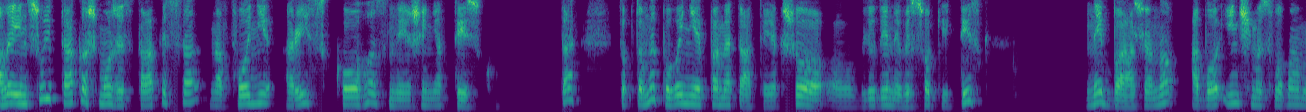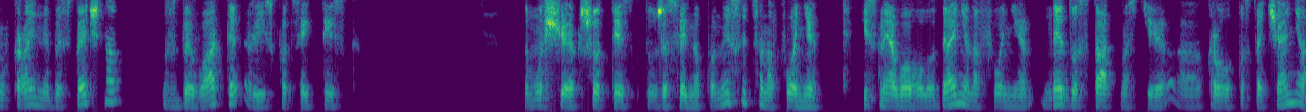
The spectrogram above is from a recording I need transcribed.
Але інсульт також може статися на фоні різкого зниження тиску. Так? Тобто ми повинні пам'ятати, якщо в людини високий тиск, не бажано або, іншими словами, вкрай небезпечно збивати різко цей тиск. Тому що якщо тиск дуже сильно пониситься на фоні кисневого голодання, на фоні недостатності е, кровопостачання е,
